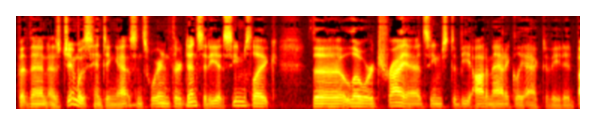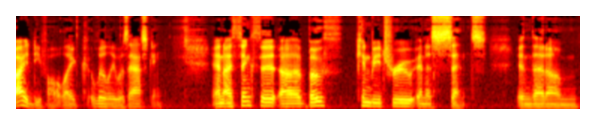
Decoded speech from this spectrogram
But then, as Jim was hinting at, since we're in third density, it seems like the lower triad seems to be automatically activated by default, like Lily was asking. And I think that uh, both can be true in a sense, in that um,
